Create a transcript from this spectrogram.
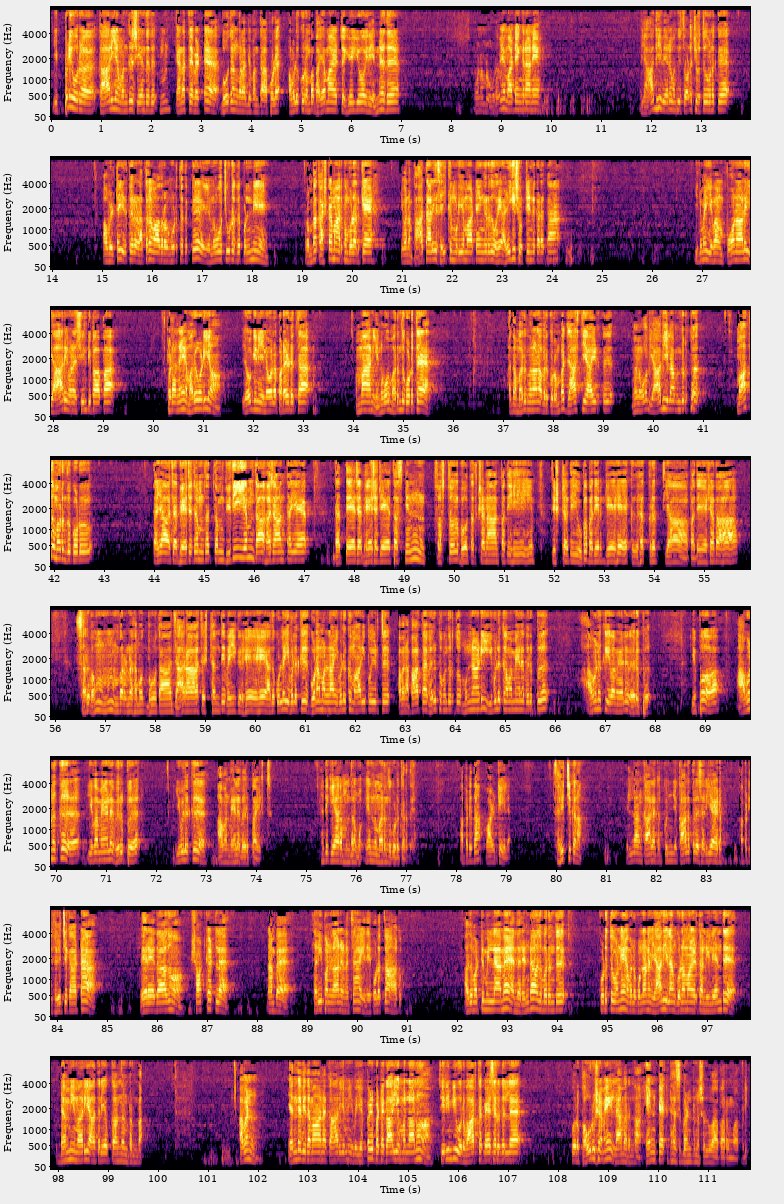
இப்படி ஒரு காரியம் வந்து சேர்ந்தது. ம், கிணத்தை வெட்ட பூதம் கிளம்பி வந்தா போல. அவளுக்கும் ரொம்ப பயமாயிடுத்து. ஐயோ இது என்னது? இவன் நம்மள விடவே மாட்டேங்கிறானே. வியாதி வேற வந்து தொலைச்சுடுத்து உனக்கு அவள்கிட்ட இருக்கிற ரத்னவாதரம் கொடுத்ததுக்கு என்னவோ சூடத்தை பண்ணி ரொம்ப கஷ்டமா இருக்கும் போல இருக்கே. இவனை பார்த்தாலே சகிக்க முடிய மாட்டேங்கிறது ஒரே அழுகி சொட்டின்னு கிடக்கான். இனிமே இவன் போனாலும் யாரு இவனை சீண்டி பாப்பா? உடனே மறுபடியும் யோகினி நோல படம் எடுத்தா அம்மா நீ என்னவோ மருந்து கொடுத்த. அந்த மருந்துனால அவருக்கு ரொம்ப ஜாஸ்தி ஆயிடுத்து. என்னவோ வியாதியெல்லாம் வந்துடுத்து. மாத்து மருந்து கொடு. தயாச்ச பேஜஜம் தத்தம் த்விதீயம் தாகசாந்தயே தத்தேஜ பேஷஜே தஸ்மின் ஸ்வஸ்தோ பூத்தக்ஷணாத் பதிஹி. திஷ்டதி உபபதிர்கேஹே கிருஹக்ருத்யா பதேஷதா. சர்வம் வர்ண வர்ணசமுத்பூதா ஜாரா திஷ்டந்தி வை கிரகேஹே அதுக்குள்ள இவளுக்கு குணமெல்லாம் இவளுக்கு மாறி போயிடுத்து. அவனை பார்த்தா வெறுப்பு வந்துடுத்து. முன்னாடி இவளுக்கு அவன் மேல வெறுப்பு. அவனுக்கு இவன் மேல வெறுப்பு. இப்போ அவனுக்கு இவன் மேல வெறுப்பு இவளுக்கு அவன் மேல வெறுப்பாயிடுச்சு. அதுக்கு யார முந்திரம் என்ன மருந்து கொடுக்கறது? அப்படிதான் வாழ்க்கையில. சகிச்சுக்கலாம். எல்லாம் கால கொஞ்சம் காலத்துல சரியாயிடும். அப்படி சகிச்சு காட்டா வேற ஏதாவது ஷார்ட்கட்ல நம்ம சரி பண்ணலாம்னு நினைச்சா இதே போலத்தான் ஆகும். அது மட்டும் இல்லாம அந்த ரெண்டாவது மருந்து கொடுத்த உடனே அவனுக்கு உண்டான வியாதி எல்லாம் குணமாயிடுத்து அன்னிலேருந்து டம்மி மாதிரி ஆத்திலேயே உட்கார்ந்துட்டு இருந்தான். அவன் எந்த விதமான காரியம் இவ எப்படிப்பட்ட காரியம் பண்ணாலும் திரும்பி ஒரு வார்த்தை பேசுறது இல்ல ஒரு பௌருஷமே இல்லாம இருந்தான். ஹென்பேக்ட் ஹஸ்பண்ட்னு சொல்லுவா பாருங்க அப்படி.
